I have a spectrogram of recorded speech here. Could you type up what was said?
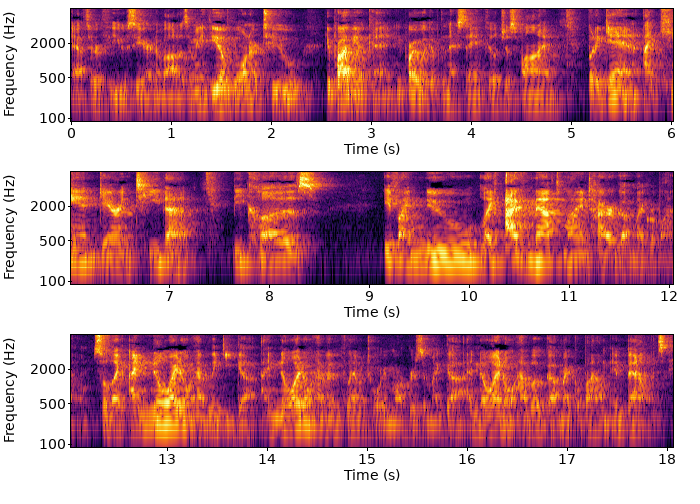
after a few Sierra Nevadas. I mean, if you have one or two, you'll probably be okay. You'll probably wake up the next day and feel just fine. But again, I can't guarantee that because if I knew, like, I've mapped my entire gut microbiome. So, like, I know I don't have leaky gut. I know I don't have inflammatory markers in my gut. I know I don't have a gut microbiome imbalance.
